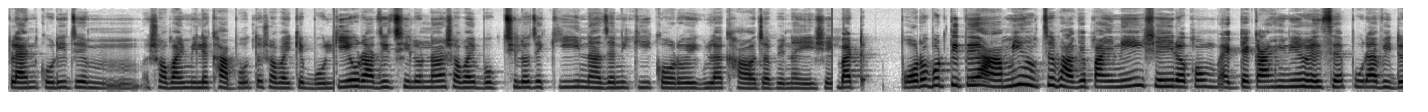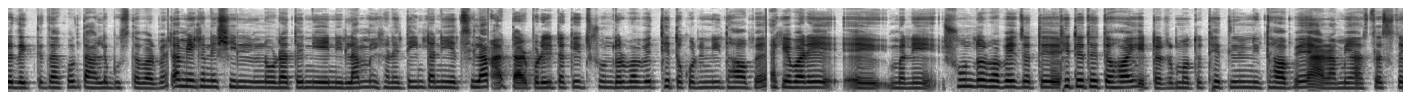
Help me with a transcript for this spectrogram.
প্ল্যান করি যে সবাই মিলে খাব। তো সবাইকে বলি, কেউ রাজি ছিল না। সবাই বকছিল যে কি না জানি কি করো, এগুলা খাওয়া যাবে না এই সেই। বাট পরবর্তীতে আমি হচ্ছে ভাগে পাইনি, সেই রকম একটা কাহিনী হয়েছে। পুরা ভিডিও দেখতে থাকুন, তাহলে বুঝতে পারবেন। আমি এখানে শিল নোড়াতে নিয়ে নিলাম, এখানে তিনটা নিয়েছিলাম। আর তারপরে এটাকে সুন্দরভাবে থেতো করে নিতে হবে। একেবারে মানে সুন্দরভাবে যাতে থেতে থেতে হয়, এটার মতো থেতলে নিতে হবে। আর আমি আস্তে আস্তে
